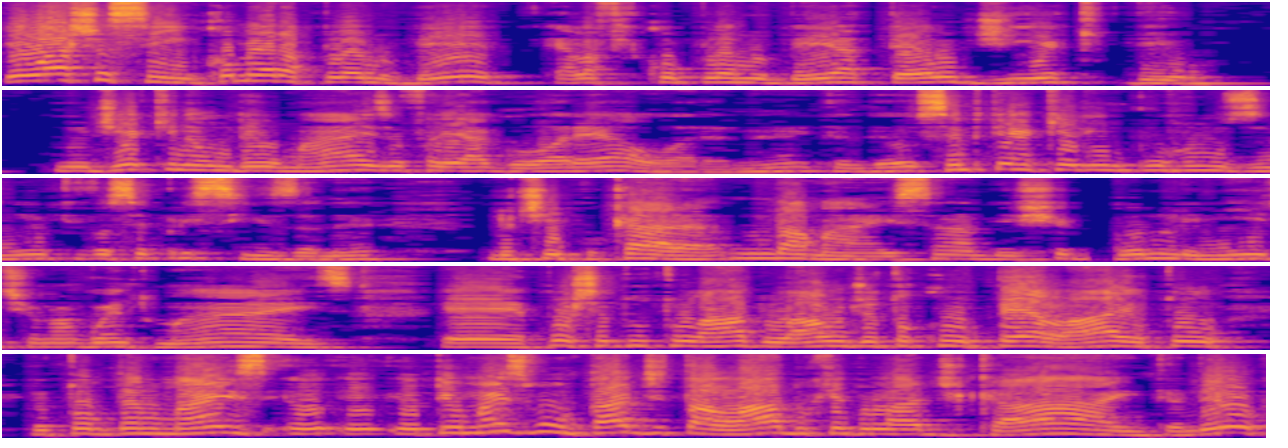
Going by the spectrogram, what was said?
Eu acho assim, como era plano B, ela ficou plano B até o dia que deu. No dia que não deu mais, eu falei, agora é a hora, né? Entendeu? Sempre tem aquele empurrãozinho que você precisa, né? do tipo, cara, não dá mais, sabe? Chegou no limite, eu não aguento mais. É, poxa, do outro lado lá, onde eu tô com o pé lá, eu tô, eu tô dando mais, eu, eu, eu tenho mais vontade de estar tá lá do que do lado de cá, entendeu?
